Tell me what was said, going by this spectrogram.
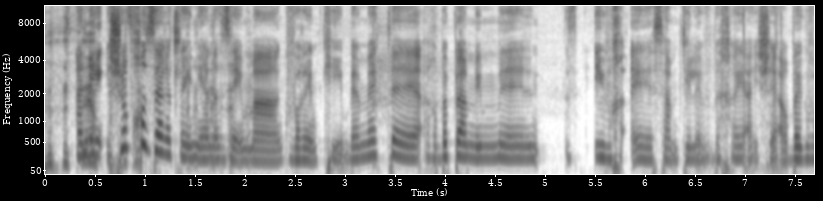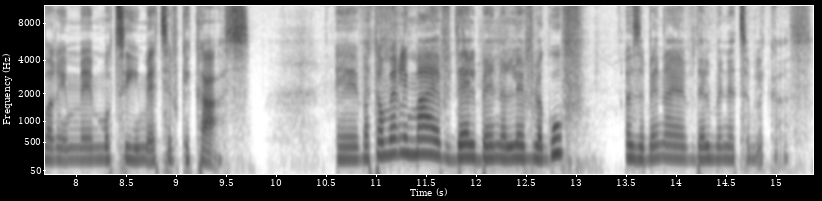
אני שוב חוזרת לעניין הזה עם הגברים, כי באמת אה, הרבה פעמים אה, אה, שמתי לב בחיי שהרבה גברים אה, מוציאים עצב ככעס. אה, ואתה אומר לי, מה ההבדל בין הלב לגוף? אז זה בין ההבדל בין עצב לכעס.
